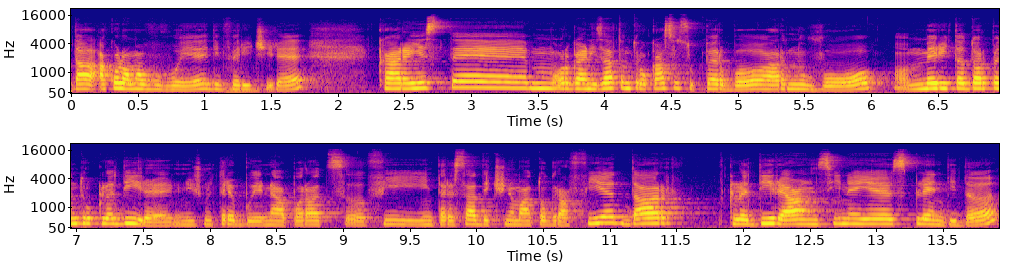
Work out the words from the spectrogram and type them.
da, acolo am avut voie, din fericire, care este organizat într-o casă superbă, Art Nouveau, merită doar pentru clădire, nici nu trebuie neapărat să fii interesat de cinematografie, dar clădirea în sine e splendidă.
